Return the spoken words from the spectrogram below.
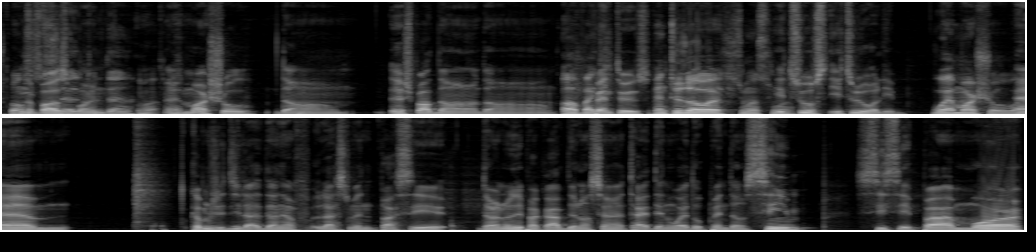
je pense. Non, pas Osborne. euh, Marshall dans. euh, je parle dans, dans Ah, Vikings. Panthers. Panthers, ah ouais, excuse-moi. Il est, excuse-moi. toujours, il est toujours libre. Ouais, Marshall, ouais. Euh, comme j'ai dit la dernière la semaine passée, Darnold n'est pas capable de lancer un tight end wide open dans le seam. Si c'est pas Moore,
